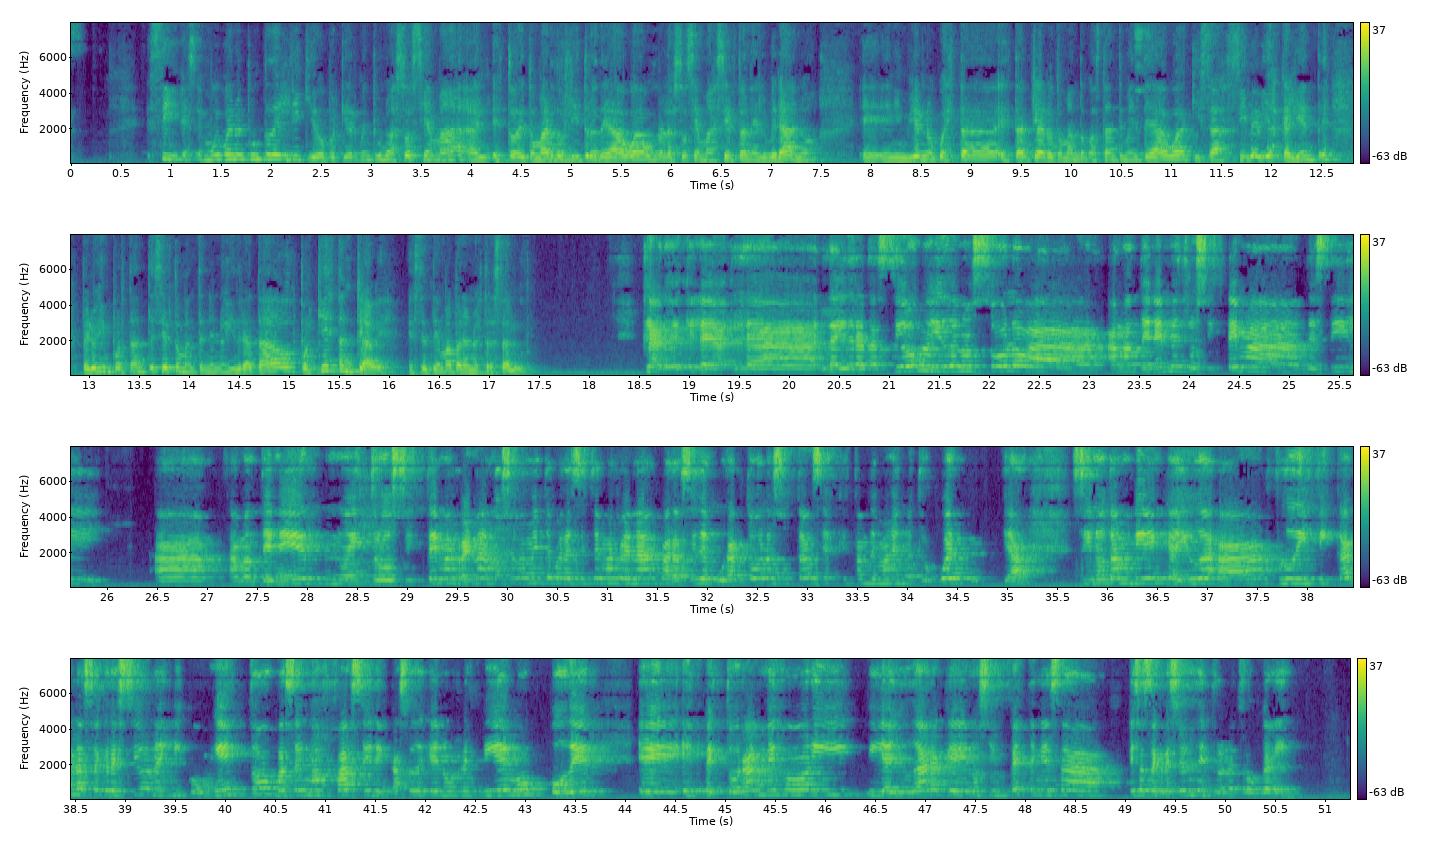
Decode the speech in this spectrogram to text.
Sí, es, muy bueno el punto del líquido, porque de repente uno asocia más a esto de tomar dos litros de agua, uno lo asocia más, ¿cierto?, en el verano. Eh, en invierno cuesta estar, claro, tomando constantemente agua, quizás sí bebidas calientes, pero es importante, ¿cierto?, mantenernos hidratados. ¿Por qué es tan clave ese tema para nuestra salud? Claro, es que la, hidratación ayuda no solo a, mantener nuestro sistema, decir, a, a, mantener nuestro sistema renal, no solamente para el sistema renal, para así depurar todas las sustancias que están de más en nuestro cuerpo, ¿ya? Sino también que ayuda a fluidificar las secreciones y con esto va a ser más fácil, en caso de que nos resfriemos, poder eh, mejor y, ayudar a que no se infecten esas secreciones dentro de nuestro organismo.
